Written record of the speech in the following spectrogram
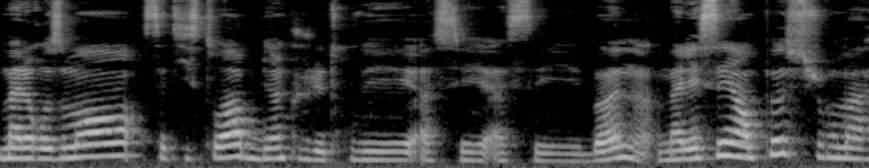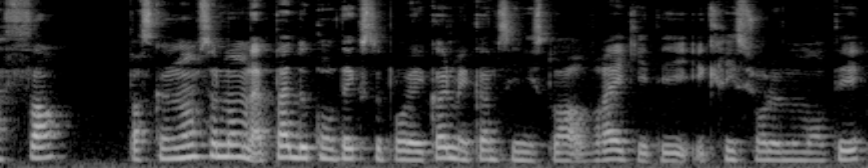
Malheureusement, cette histoire, bien que je l'ai trouvée assez, assez bonne, m'a laissé un peu sur ma faim. Parce que non seulement on n'a pas de contexte pour l'école, mais comme c'est une histoire vraie qui a été écrite sur le moment T,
